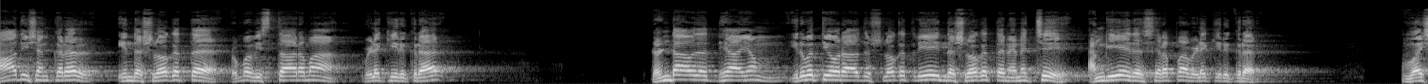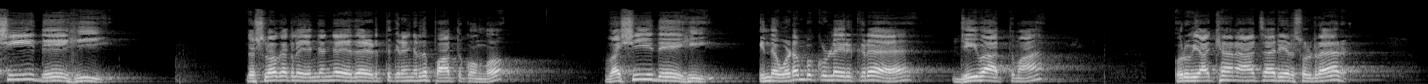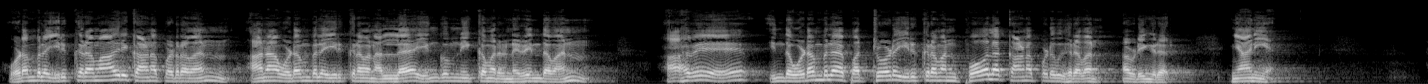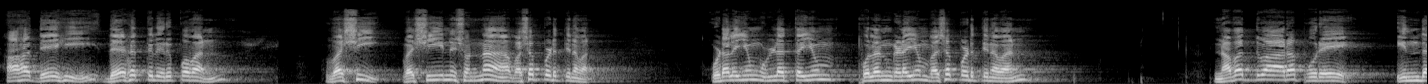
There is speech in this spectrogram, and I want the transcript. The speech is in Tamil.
ஆதிசங்கரர் இந்த ஸ்லோகத்தை ரொம்ப விஸ்தாரமாக விளக்கியிருக்கிறார். ரெண்டாவது அத்தியாயம் இருபத்தி ஓராவது ஸ்லோகத்திலேயே இந்த ஸ்லோகத்தை நினச்சி அங்கேயே இதை சிறப்பாக விளக்கியிருக்கிறார். வஷி தேஹி. இந்த ஸ்லோகத்தில் எங்கெங்கே எதை எடுத்துக்கிறேங்கிறத பார்த்துக்கோங்க. வஷி தேஹி. இந்த உடம்புக்குள்ளே இருக்கிற ஜீவாத்மா ஒரு வியாக்கியான ஆச்சாரியர் சொல்கிறார் உடம்பில் இருக்கிற மாதிரி காணப்படுறவன் ஆனால் உடம்பில் இருக்கிறவன் அல்ல எங்கும் நீக்கமர நிறைந்தவன். ஆகவே இந்த உடம்பில் பற்றோடு இருக்கிறவன் போல காணப்படுகிறவன் அப்படிங்கிறார் ஞானிய. ஆக தேகி தேகத்தில் இருப்பவன் வஷி வஷின்னு சொன்னால் வசப்படுத்தினவன். உடலையும் உள்ளத்தையும் புலன்களையும் வசப்படுத்தினவன். நவத்வார புரே இந்த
